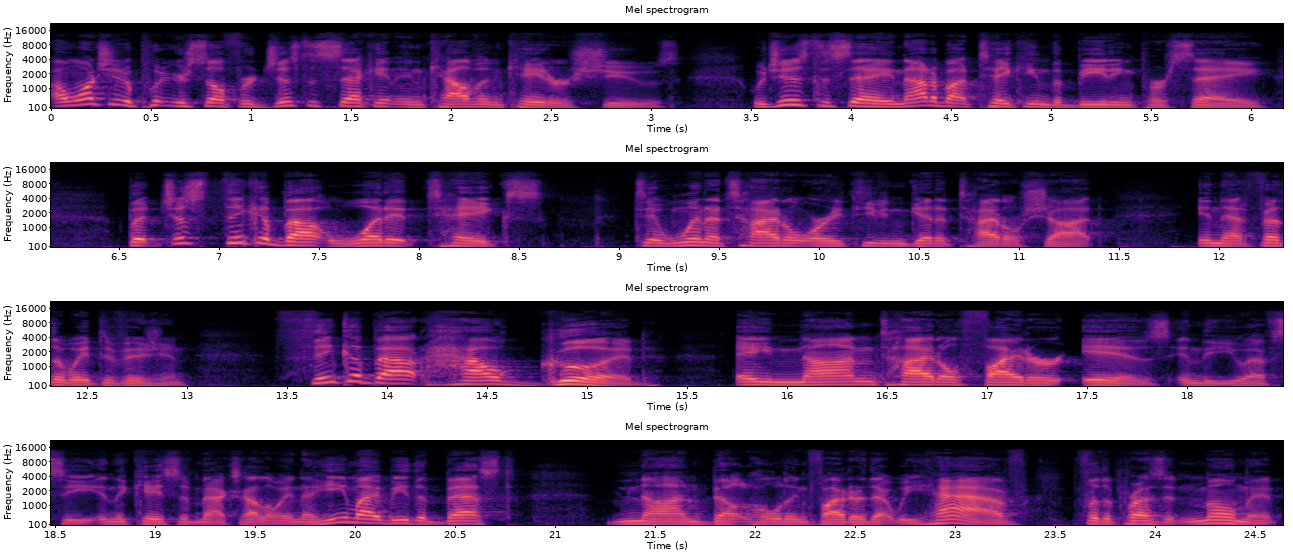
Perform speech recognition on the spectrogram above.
I want you to put yourself for just a second in Calvin Kattar's shoes, which is to say, not about taking the beating per se, but just think about what it takes to win a title or to even get a title shot in that featherweight division. Think about how good a non title fighter is in the UFC in the case of Max Holloway. Now, he might be the best non belt holding fighter that we have for the present moment,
